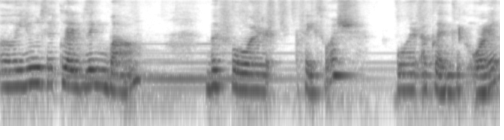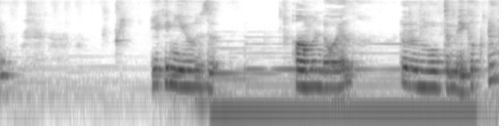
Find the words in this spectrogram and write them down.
uh, use a cleansing balm before face wash or a cleansing oil. You can use almond oil remove the makeup too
